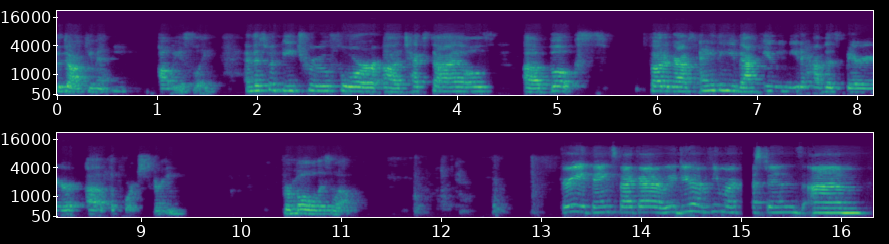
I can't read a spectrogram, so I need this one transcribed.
the document, obviously. And this would be true for uh, textiles, uh, books, photographs, anything you vacuum, you need to have this barrier of the porch screen for mold as well. Great, thanks, Becca. We do have a few more questions. Um,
